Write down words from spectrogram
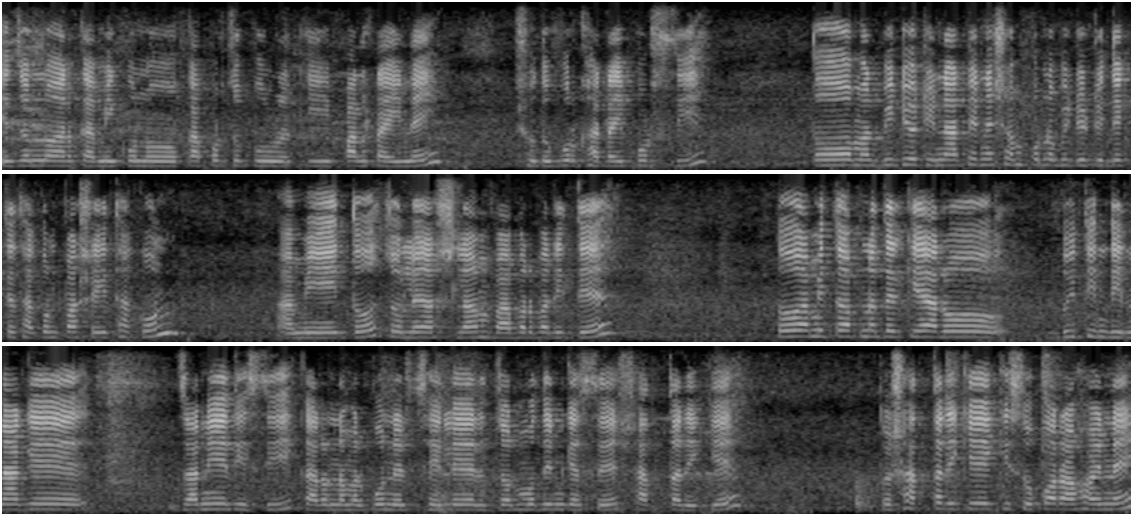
এই জন্য আর কি আমি কোনো কাপড় চোপড় আর কি পাল্টাই নাই, শুধু বোরখাটাই পরছি। তো আমার ভিডিওটি না টেনে সম্পূর্ণ ভিডিওটি দেখতে থাকুন, পাশেই থাকুন। আমি এই তো চলে আসলাম বাবার বাড়িতে। তো আমি তো আপনাদেরকে আরও দুই তিন দিন আগে জানিয়ে দিছি, কারণ আমার বোনের ছেলের জন্মদিন গেছে সাত তারিখে। তো সাত তারিখে কিছু করা হয় নাই।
